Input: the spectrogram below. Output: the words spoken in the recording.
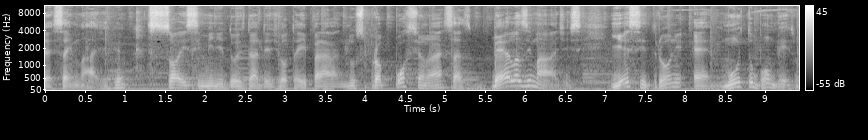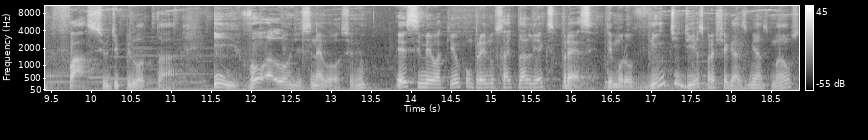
Essa imagem, viu? Só esse Mini 2 da DJI para nos proporcionar essas belas imagens. E esse drone é muito bom mesmo, fácil de pilotar e voa longe esse negócio, viu? Esse meu aqui eu comprei no site da AliExpress. Demorou 20 dias para chegar às minhas mãos,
